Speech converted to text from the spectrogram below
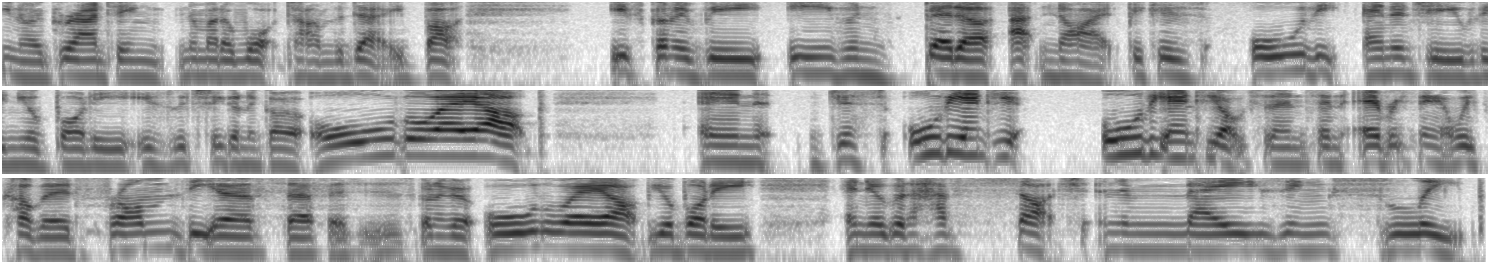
you know, grounding no matter what time of the day. But it's going to be even better at night because all the energy within your body is literally going to go all the way up. And just all the anti all the antioxidants and everything that we've covered from the earth's surface is just going to go all the way up your body and you're going to have such an amazing sleep.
